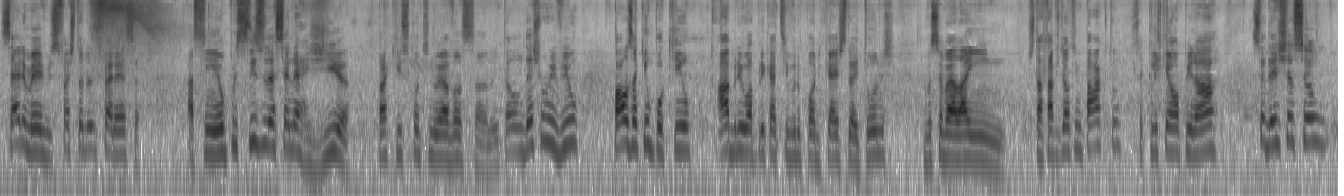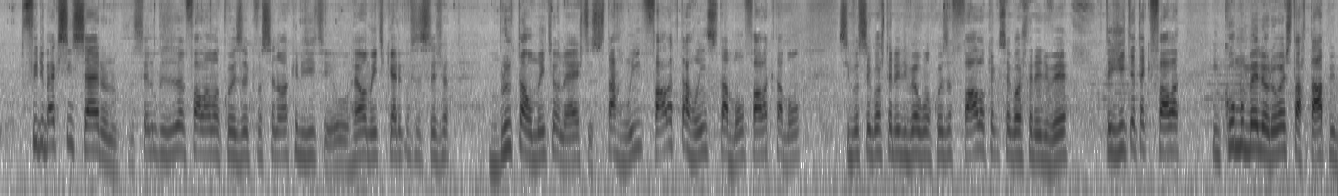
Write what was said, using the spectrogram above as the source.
Sério mesmo, isso faz toda a diferença. Assim, eu preciso dessa energia para que isso continue avançando. Então, deixa um review, pausa aqui um pouquinho, abre o aplicativo do podcast do iTunes, você vai lá em Startup de Alto Impacto, você clica em opinar, você deixa seu feedback sincero. Você não precisa falar uma coisa que você não acredite. Eu realmente quero que você seja brutalmente honesto. Se está ruim, fala que está ruim. Se está bom, fala que está bom. Se você gostaria de ver alguma coisa, fala o que, é que você gostaria de ver. Tem gente até que fala em como melhorou a startup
